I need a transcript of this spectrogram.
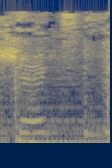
shakes.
